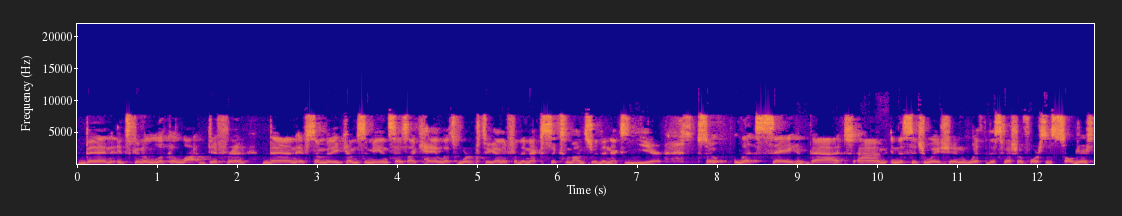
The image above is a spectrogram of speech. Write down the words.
then it's going to look a lot different than if somebody comes to me and says like, "Hey, let's work together for the next six months or the next year." So let's say that um, in the situation with the special forces soldiers,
